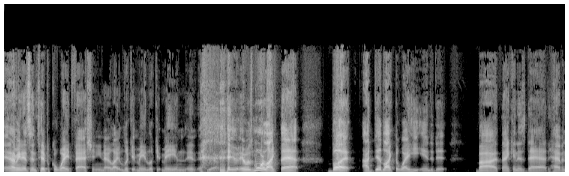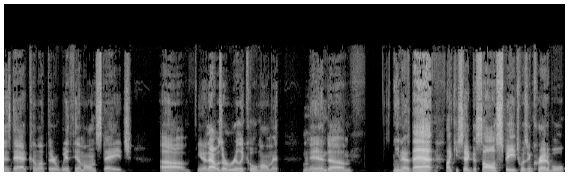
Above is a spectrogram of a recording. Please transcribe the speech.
I mean, it's in typical Wade fashion, you know, like look at me, look at me, and, and yeah. it, it was more like that. But I did like the way he ended it by thanking his dad, having his dad come up there with him on stage. Um, you know, that was a really cool moment. Mm-hmm. And um, you know, that, like you said, Gasol's speech was incredible.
